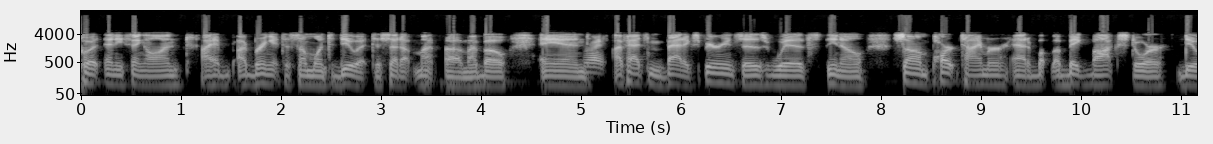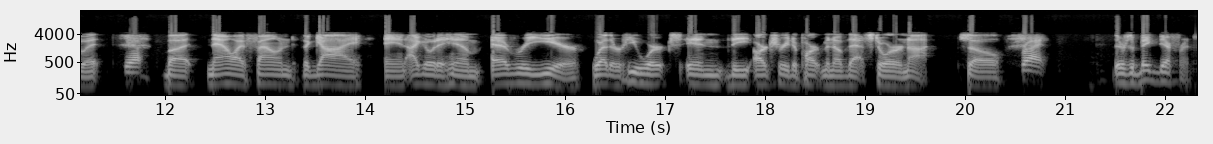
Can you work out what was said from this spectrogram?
put anything on. I I bring it to someone to do it to set up my uh, my bow, and right. I've had some bad experiences with you know some part timer at a, a, big box store do it. Yeah. But now I've found the guy, and I go to him every year, whether he works in the archery department of that store or not. So right there's a big difference.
